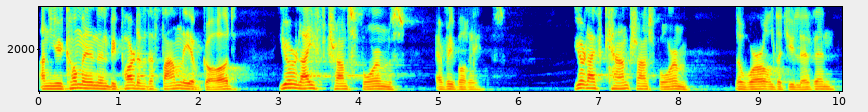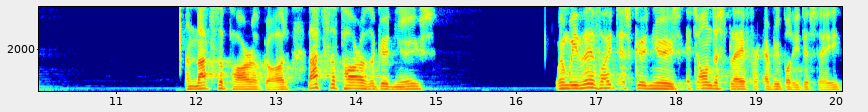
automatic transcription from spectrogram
and you come in and be part of the family of God, your life transforms everybody. Your life can transform the world that you live in. And that's the power of God. That's the power of the good news. When we live out this good news, it's on display for everybody to see.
